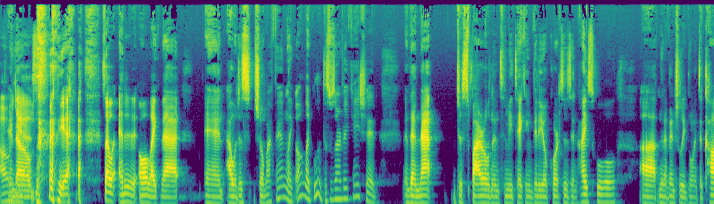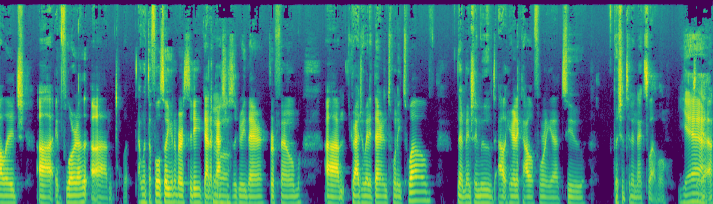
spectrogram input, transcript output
oh, and yes. um, yeah, so I would edit it all like that, and I would just show my family like, oh, like look, this was our vacation, and then that just spiraled into me taking video courses in high school, uh, then eventually going to college uh, in Florida. Um, I went to Full Sail University, got a Cool. bachelor's degree there for film. Um, graduated there in 2012. Then eventually moved out here to California to push it to the next level. So, yeah.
